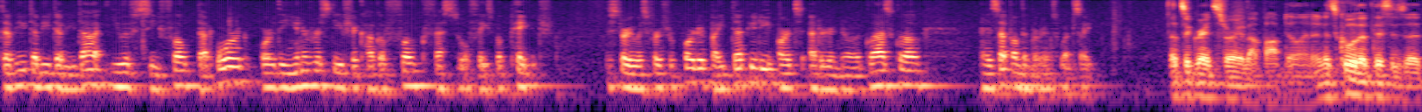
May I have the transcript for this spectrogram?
www.ufcfolk.org or the University of Chicago Folk Festival Facebook page. The story was first reported by Deputy Arts Editor Noah Glasgow and is up on the Maroons website. That's a great story about Bob Dylan, and it's cool that this is a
